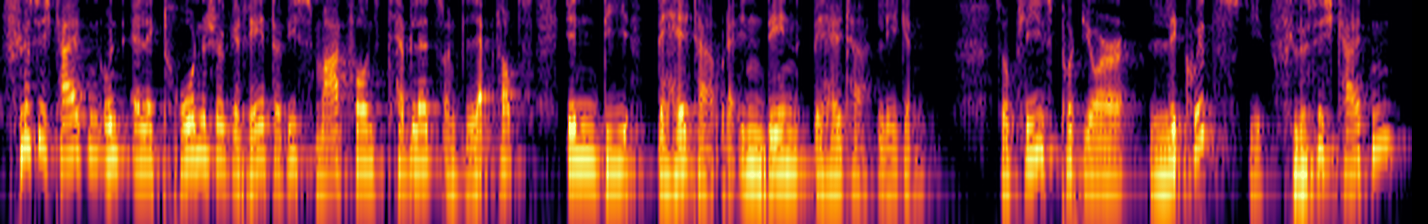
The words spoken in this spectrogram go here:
Flüssigkeiten und elektronische Geräte wie Smartphones, Tablets und Laptops in die Behälter oder in den Behälter legen. So please put your liquids, die Flüssigkeiten,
